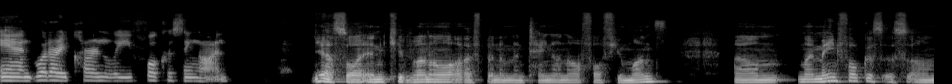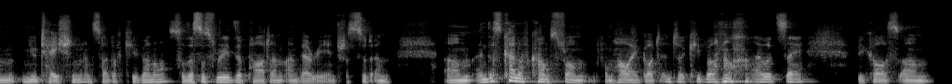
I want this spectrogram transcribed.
and what are you currently focusing on? Yeah, so in Kyverno, I've been a maintainer now for a few months. Um, my main focus is um, mutation inside of Kyverno. So this is really the part I'm, I'm very interested in. Um, and this kind of comes from, from how I got into Kyverno, I would say, because um,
